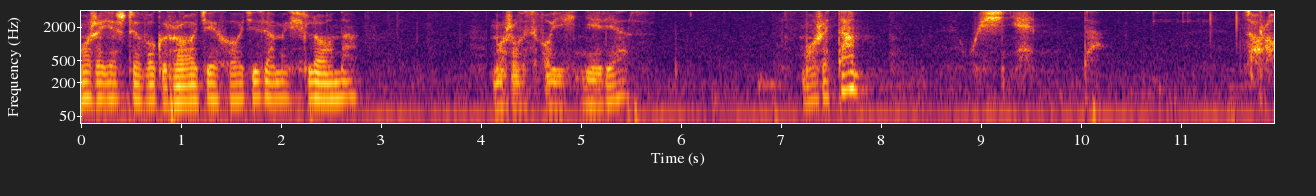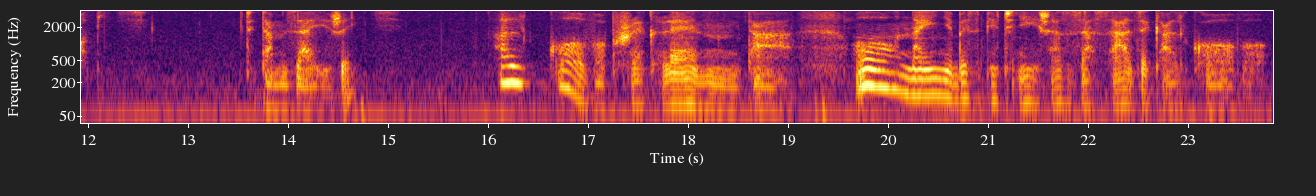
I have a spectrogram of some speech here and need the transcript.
Może jeszcze w ogrodzie chodzi zamyślona? Może u swoich niewiast? Może tam, uśnięta? Co robić? Czy tam zajrzeć? Alkowo przeklęta, o najniebezpieczniejsza z zasadzek alkowo.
